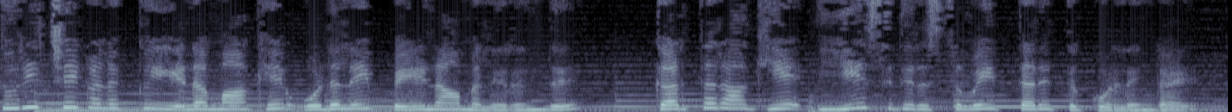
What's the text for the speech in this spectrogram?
துரிச்சைகளுக்கு இடமாக உடலை பேணாமல் இருந்து கர்த்தராகிய இயேசு கிறிஸ்துவை தரித்துக் கொள்ளுங்கள்.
